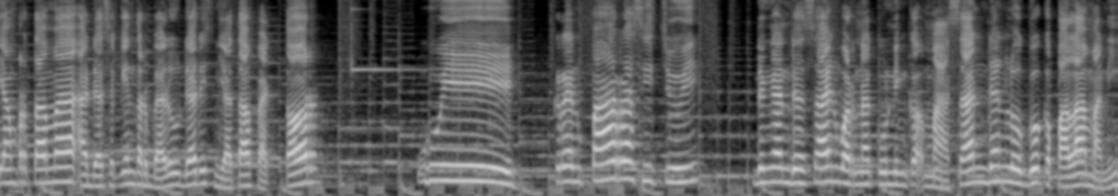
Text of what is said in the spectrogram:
Yang pertama ada skin terbaru dari senjata Vector. Wih keren parah sih cuy. Dengan desain warna kuning keemasan dan logo kepala Money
